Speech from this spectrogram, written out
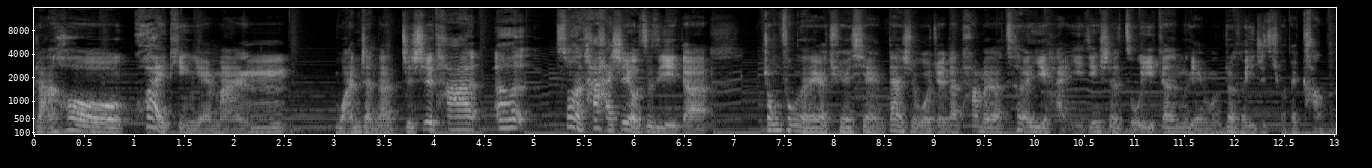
然后快艇也蛮完整的，只是他呃，算了，他还是有自己的中锋的那个缺陷，但是我觉得他们的侧翼还已经是足以跟联盟任何一支球队抗衡。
